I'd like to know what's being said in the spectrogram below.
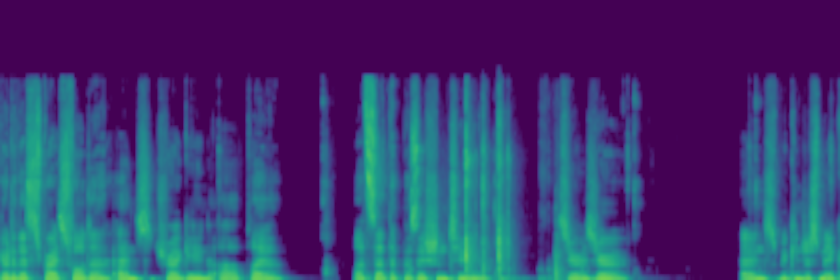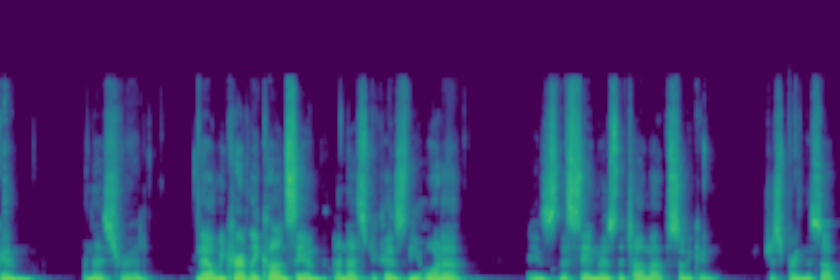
Go to the sprites folder and drag in our player. Let's set the position to 0, 0, and we can just make him a nice red. Now we currently can't see him, and that's because the order is the same as the tile map, so we can just bring this up.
